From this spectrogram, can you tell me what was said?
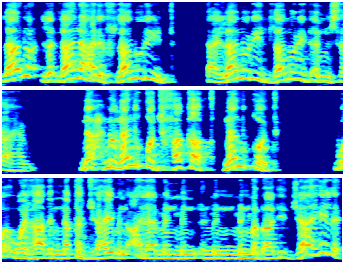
لا لا نعرف لا نريد يعني لا نريد لا نريد أن نساهم. نحن ننقد فقط ننقد. وهذا النقد جاي من على من من من, من مبادئ جاهلة.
